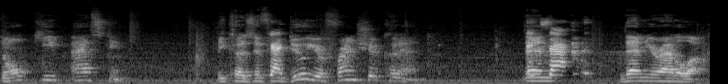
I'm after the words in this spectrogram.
don't keep asking. Because if Yeah. you do, your friendship could end. Then, exactly. then you're out of luck.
